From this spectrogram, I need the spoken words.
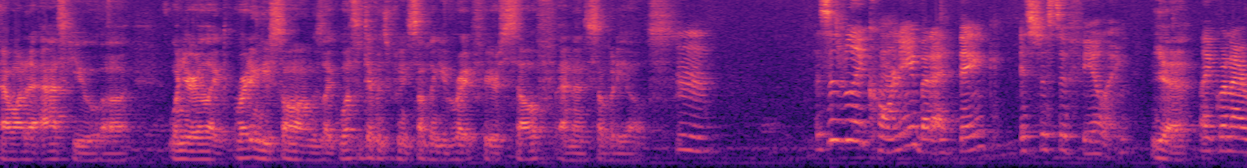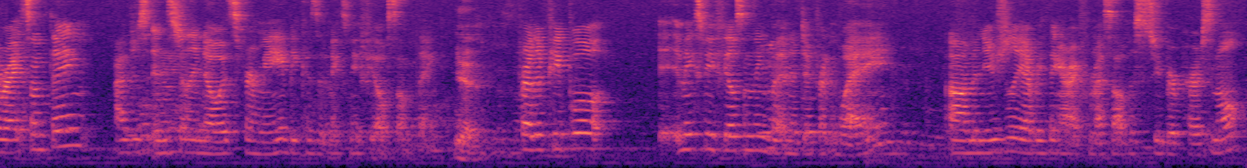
and I wanted to ask you, uh, when you're like writing these songs, like what's the difference between something you'd write for yourself and then somebody else? Mm. This is really corny, but I think it's just a feeling. Yeah, Like when I write something, I just instantly know it's for me because it makes me feel something. yeah, For other people, it it makes me feel something but in a different way. Um, and usually everything I write for myself is super personal.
